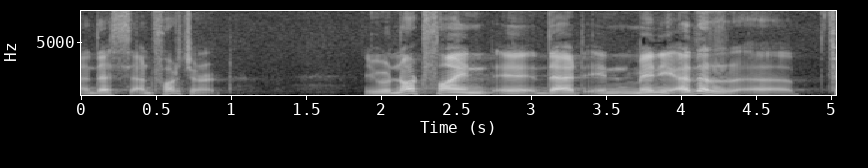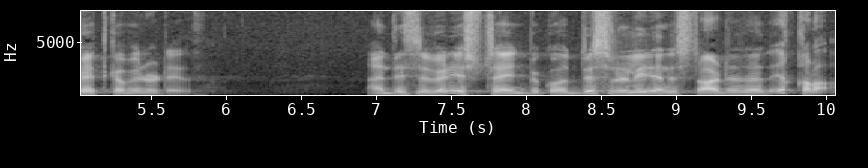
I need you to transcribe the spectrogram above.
and that's unfortunate. You will not find uh, that in many other uh, faith communities. And this is very strange because this religion started with Iqra,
